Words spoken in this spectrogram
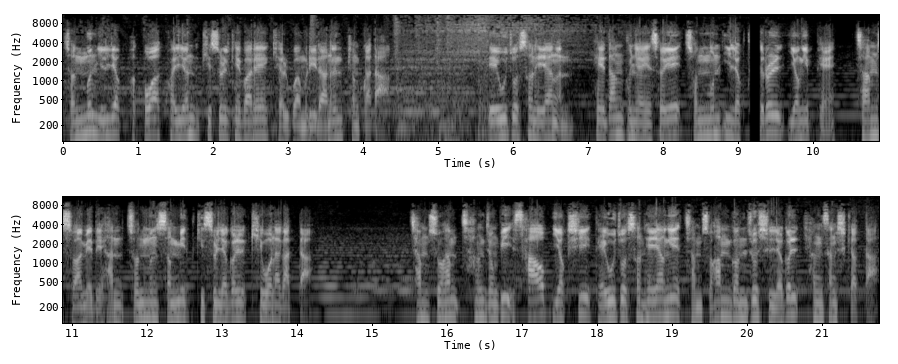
전문 인력 확보와 관련 기술 개발의 결과물이라는 평가다. 대우조선해양은 해당 분야에서의 전문 인력들을 영입해 잠수함에 대한 전문성 및 기술력을 키워나갔다. 잠수함 창정비 사업 역시 대우조선 해양의 잠수함 건조 실력을 향상시켰다.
